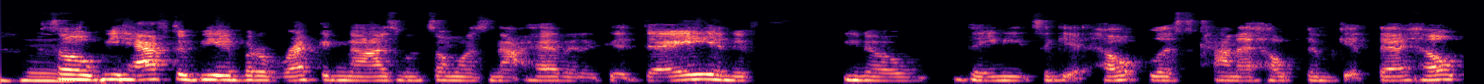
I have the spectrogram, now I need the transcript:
mm-hmm. so we have to be able to recognize when someone's not having a good day and if you know they need to get help let's kind of help them get that help.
